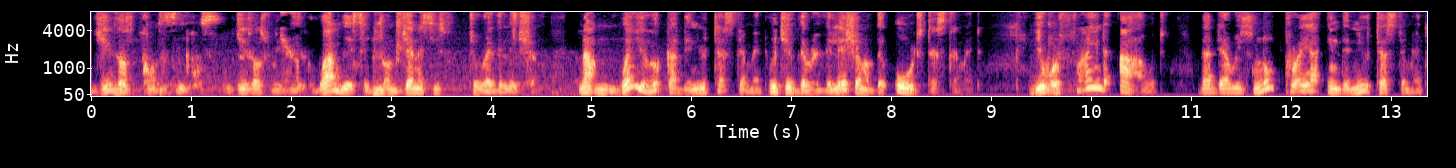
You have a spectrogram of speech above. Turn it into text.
Jesus conceals, Jesus revealed. One message from Genesis to Revelation. Now, when you look at the New Testament, which is the revelation of the Old Testament, you will find out that there is no prayer in the New Testament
